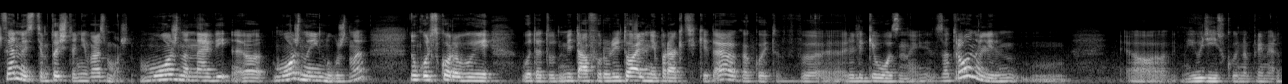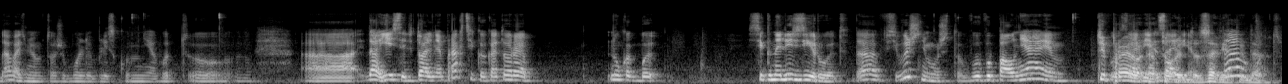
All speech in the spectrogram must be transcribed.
ценностям точно невозможно. Можно, нави... Э, можно и нужно. Ну, коль скоро вы вот эту метафору ритуальной практики, да, какой-то религиозной затронули, э, иудейскую, например, да, возьмем тоже более близкую мне. Вот, э, а, да, есть ритуальная практика, которая, ну, как бы сигнализирует да, Всевышнему, что вы выполняем те правила, завет, которые завет, заветы, да. да. Вот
